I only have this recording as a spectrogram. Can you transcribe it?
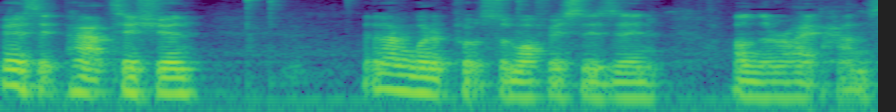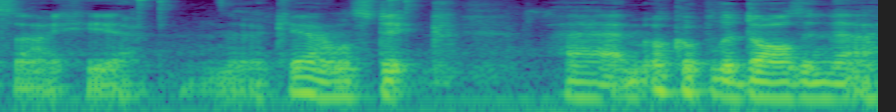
basic partition, and I'm going to put some offices in on the right hand side here. Okay, and we'll stick um, a couple of doors in there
